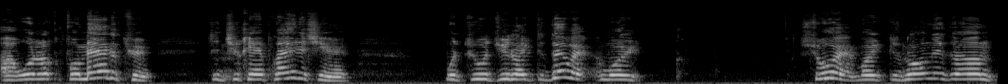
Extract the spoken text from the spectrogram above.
Uh, we're looking for manager since you can't play this year. Would you, would you like to do it? I'm like, sure. I'm like, as long as, um,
